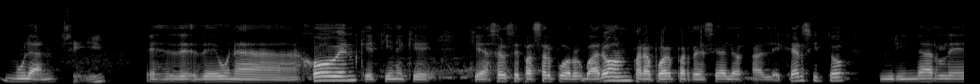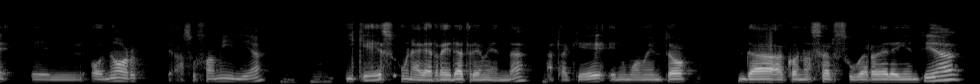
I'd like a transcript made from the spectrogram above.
Mulan. Sí. Es de, de una joven que tiene que, que hacerse pasar por varón para poder pertenecer al, al ejército y brindarle el honor a su familia y que es una guerrera tremenda, hasta que en un momento da a conocer su verdadera identidad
